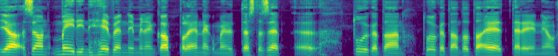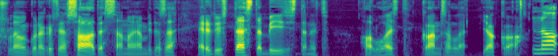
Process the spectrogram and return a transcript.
ja se on Made in Heaven-niminen kappale. Ennen kuin me nyt tästä se äh, tuikataan, tuikataan tota eetteriin, niin onko sulla jonkunnäköisiä saatesanoja, mitä sä erityisesti tästä biisistä nyt haluaisit kansalle jakaa? No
